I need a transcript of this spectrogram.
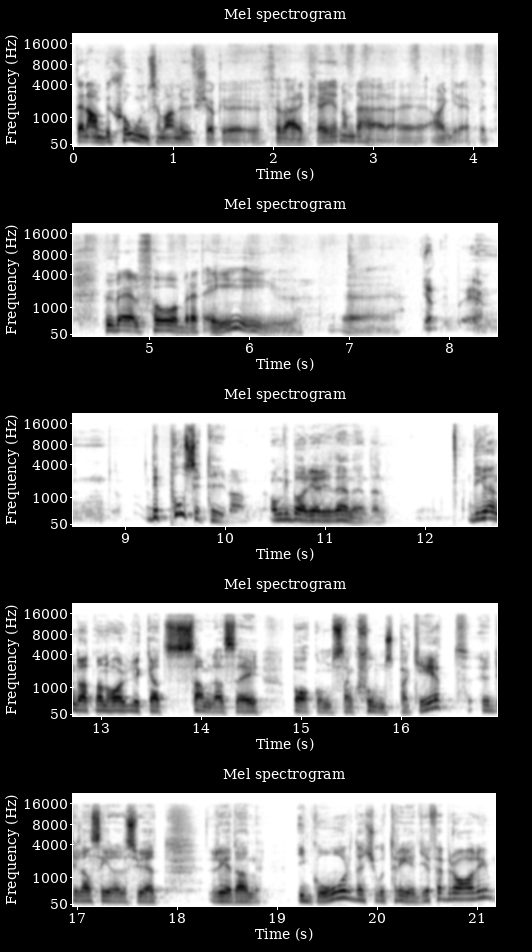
den ambition som han nu försöker eh, förverkliga genom det här eh, angreppet. Hur väl förberett är EU? Ja, det positiva, om vi börjar i den änden, det är ju ändå att man har lyckats samla sig bakom sanktionspaket. Det lanserades ju ett redan igår, den 23 februari.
